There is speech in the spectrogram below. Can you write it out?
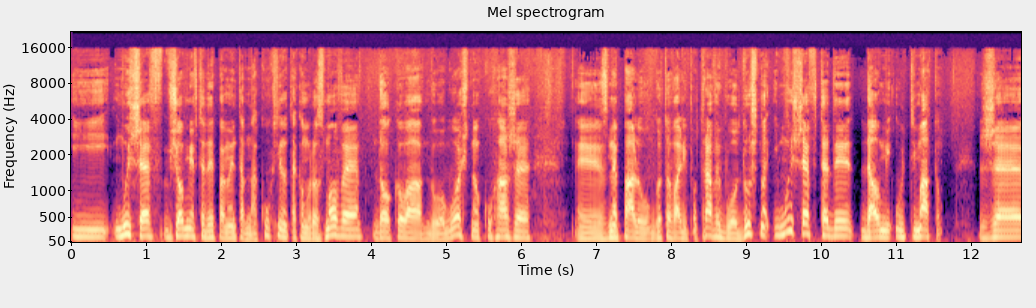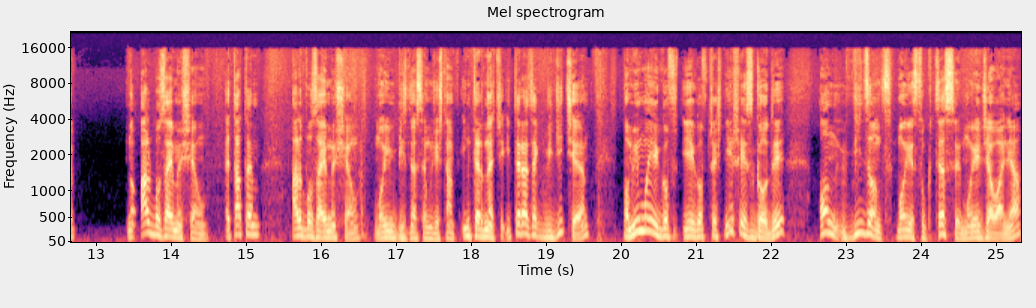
i mój szef wziął mnie wtedy, pamiętam, na kuchnię na taką rozmowę. Dookoła było głośno, kucharze y, z Nepalu gotowali potrawy, było duszno i mój szef wtedy dał mi ultimatum, że no albo zajmę się etatem, albo zajmę się moim biznesem gdzieś tam w internecie. I teraz jak widzicie, pomimo jego, jego wcześniejszej zgody, on widząc moje sukcesy, moje działania,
